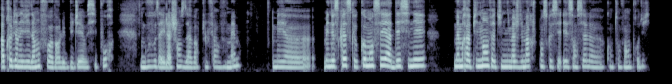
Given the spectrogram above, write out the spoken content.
Après, bien évidemment, il faut avoir le budget aussi pour. Donc vous, vous avez la chance d'avoir pu le faire vous-même. Mais, mais ne serait-ce que commencer à dessiner, même rapidement, en fait, une image de marque, je pense que c'est essentiel quand on vend un produit.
